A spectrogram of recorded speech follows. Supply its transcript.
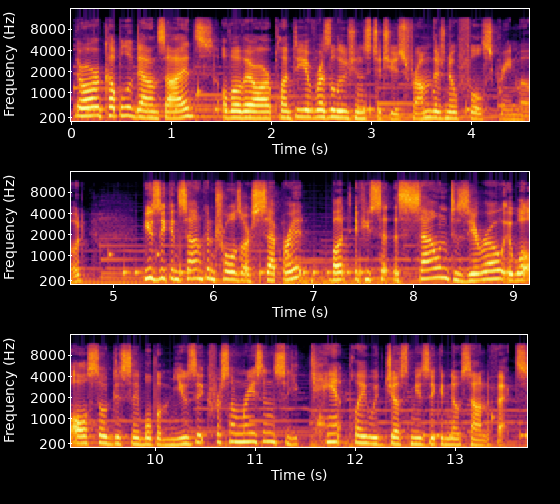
There are a couple of downsides, although there are plenty of resolutions to choose from, there's no full screen mode. Music and sound controls are separate, but if you set the sound to zero, it will also disable the music for some reason, so you can't play with just music and no sound effects.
